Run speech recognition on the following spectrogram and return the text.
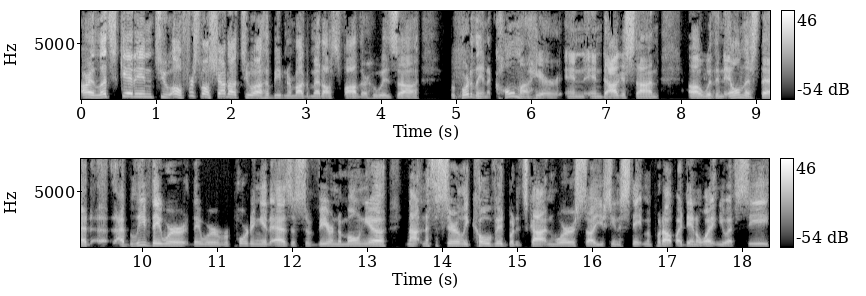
All right, let's get into. Oh, first of all, shout out to uh, Khabib Nurmagomedov's father, who is uh, reportedly in a coma here in in Dagestan uh, with an illness that uh, I believe they were they were reporting it as a severe pneumonia, not necessarily COVID, but it's gotten worse. Uh, you've seen a statement put out by Dana White and UFC.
